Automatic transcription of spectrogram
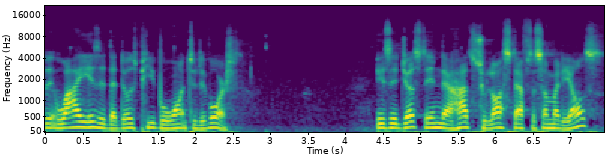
they, why is it that those people want to divorce? Is it just in their hearts to lust after somebody else?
